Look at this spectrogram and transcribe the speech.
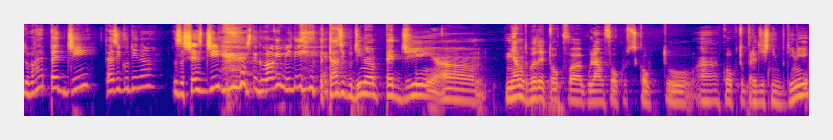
Добре, 5G тази година за 6G ще говорим или? Тази година 5G а, няма да бъде толкова голям фокус, колкото, а, колкото предишни години.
